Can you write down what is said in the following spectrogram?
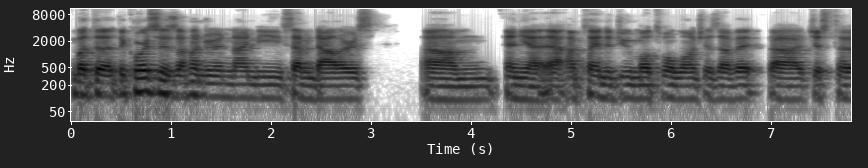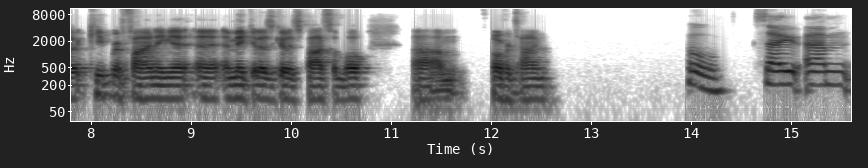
but the the course is one hundred and ninety seven dollars. Um, and yeah, I plan to do multiple launches of it uh, just to keep refining it and, and, make it as good as possible um, over time. Cool. So um,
